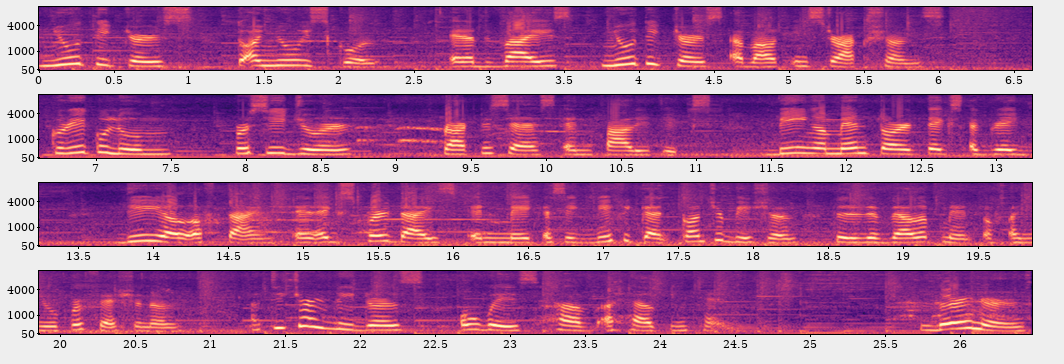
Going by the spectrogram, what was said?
new teachers to a new school, and advise new teachers about instructions, curriculum, procedure, practices, and politics. Being a mentor takes a great deal of time and expertise and make a significant contribution to the development of a new professional. A teacher leaders always have a helping hand. Learners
